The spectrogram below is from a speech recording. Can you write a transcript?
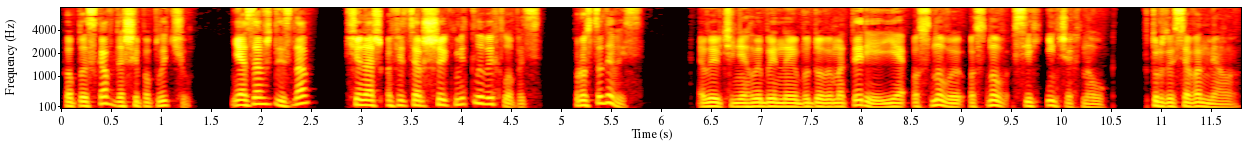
поплескав Даши по плечу. Я завжди знав, що наш офіцер Шик мітливий хлопець. Просто дивись. Вивчення глибинної будови матерії є основою основ всіх інших наук, втрутився Ван Мяо.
